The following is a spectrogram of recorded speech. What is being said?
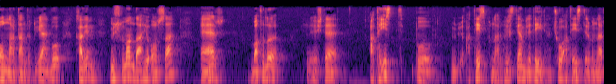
onlardandır diyor. Yani bu kavim Müslüman dahi olsa eğer batılı işte ateist bu ateist bunlar Hristiyan bile değil yani. Çoğu ateisttir bunlar.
